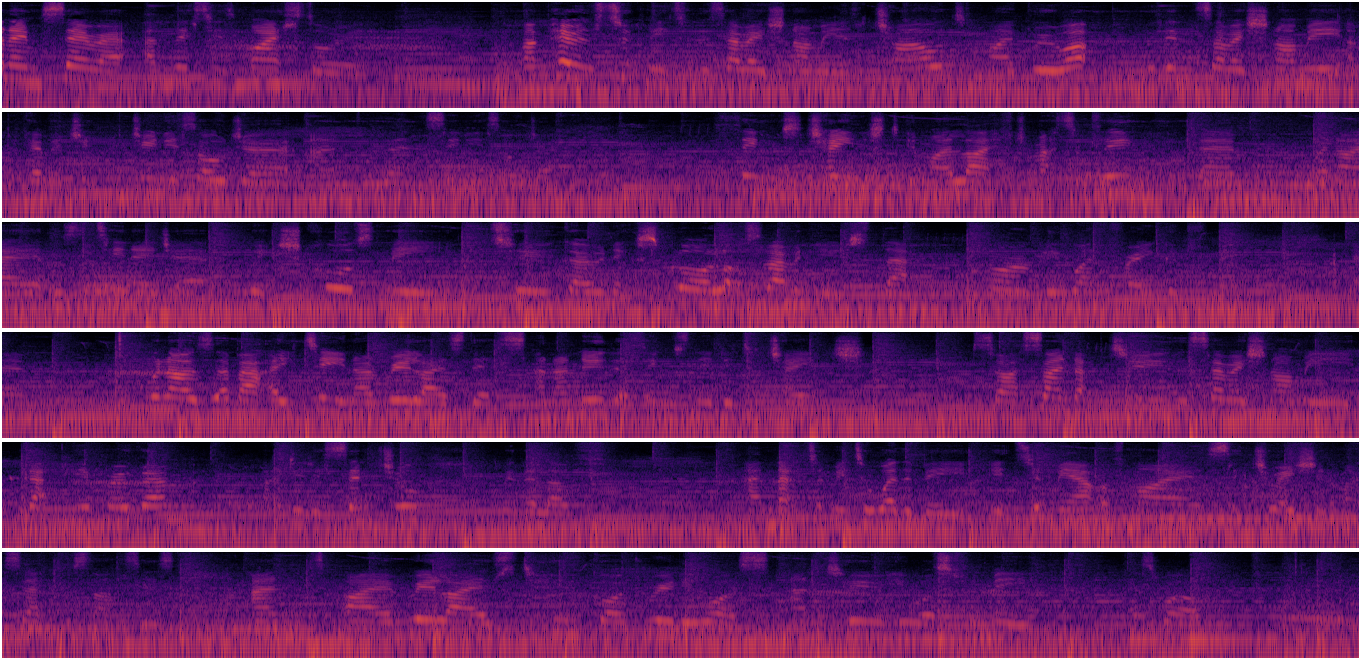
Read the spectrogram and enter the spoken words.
name's Sarah and this is my story. My parents took me to the Salvation Army as a child. I grew up within the Salvation Army. I became a junior soldier and then senior soldier. Things changed in my life dramatically um, when I was a teenager, which caused me to go and explore lots of avenues that probably weren't very good for me. Um, when I was about 18, I realised this and I knew that things needed to change. So I signed up to the Salvation Army Gap Year programme. I did Essential a love and that took me to Wetherby. It took me out of my situation and my circumstances, and I realised who God really was and who He was for me as well.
